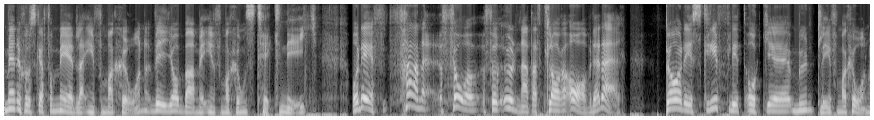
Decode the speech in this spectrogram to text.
Människor ska förmedla information. Vi jobbar med informationsteknik. Och det är fan få förunnat att klara av det där. Både i skriftligt och eh, muntlig information.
